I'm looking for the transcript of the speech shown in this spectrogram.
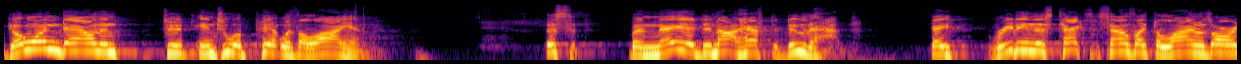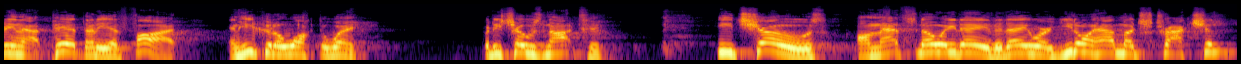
Going down and to, into a pit with a lion. Listen, Benaiah did not have to do that. Okay, reading this text, it sounds like the lion was already in that pit that he had fought, and he could have walked away. But he chose not to. He chose on that snowy day, the day where you don't have much traction,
